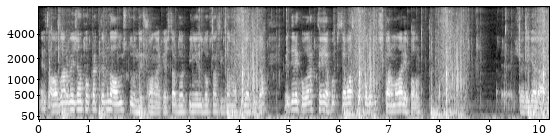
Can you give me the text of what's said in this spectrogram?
Evet Azerbaycan topraklarını da almış durumdayız şu an arkadaşlar. 4798 hemen şuraya atacağım. Ve direkt olarak T yapıp Sevastopol'a bir çıkarmalar yapalım. Ee, şöyle gel abi.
